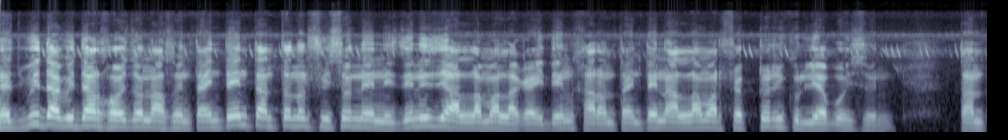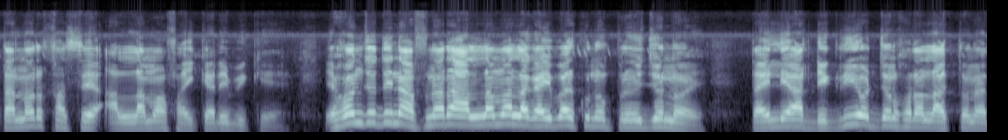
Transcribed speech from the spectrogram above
রেজবি দাবিদার কয়জন আছেন, তাইন তাইন তান্তানোর পিছনে নিজে নিজে আল্লামা লাগাই দিন, কারণ তাইন তাইন আল্লামার ফ্যাক্টরি খুলিয়া বইছেন। তান্তানোর কাছে আল্লামা ফাইকারি বিকে। এখন যদি আপনারা আল্লামা লাগাইবার কোনো প্রয়োজন হয়, তাইলে আর ডিগ্রি অর্জন করা লাগতো না।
